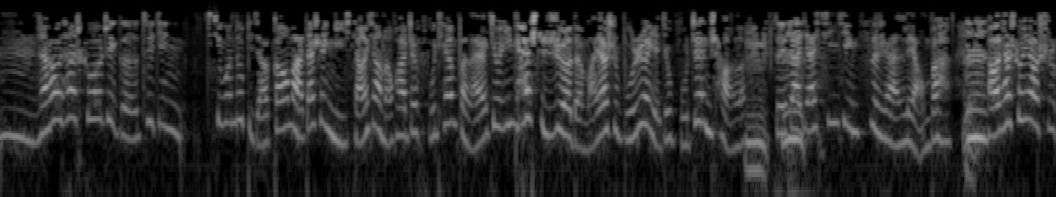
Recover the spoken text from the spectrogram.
嗯，然后他说这个最近气温都比较高嘛，但是你想想的话，这伏天本来就应该是热的嘛，要是不热也就不正常了。嗯，所以大家心静自然凉吧。嗯，然后他说，要是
